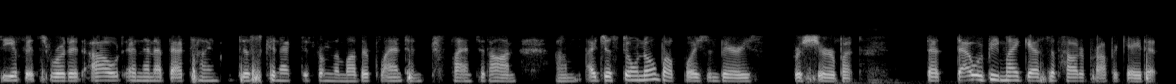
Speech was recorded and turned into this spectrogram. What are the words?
see if it's rooted out, and then at that time disconnect it from the mother plant and plant it on. Um, I just don't know about boysenberries for sure, but that that would be my guess of how to propagate it.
